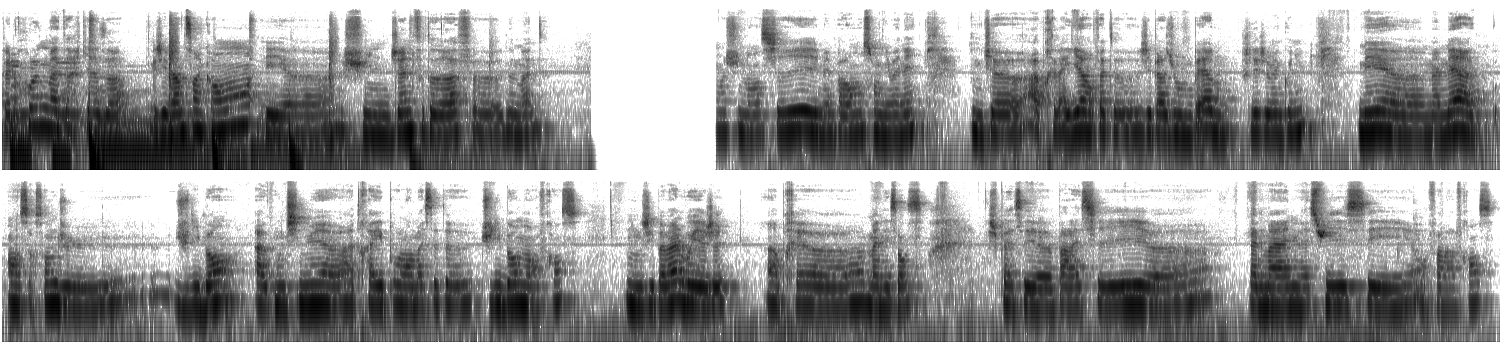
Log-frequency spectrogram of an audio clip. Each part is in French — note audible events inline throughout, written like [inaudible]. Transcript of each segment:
m'appelle Khouloud Matarkaza, j'ai 25 ans et euh, je suis une jeune photographe euh, de mode. Moi je suis née en Syrie et mes parents sont libanais. Donc euh, après la guerre en fait j'ai perdu mon père donc je l'ai jamais connu. Mais ma mère en sortant du, Liban a continué à travailler pour l'ambassade du Liban en France. Donc j'ai pas mal voyagé après ma naissance. Je passée par la Syrie, l'Allemagne, la Suisse et enfin la France.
